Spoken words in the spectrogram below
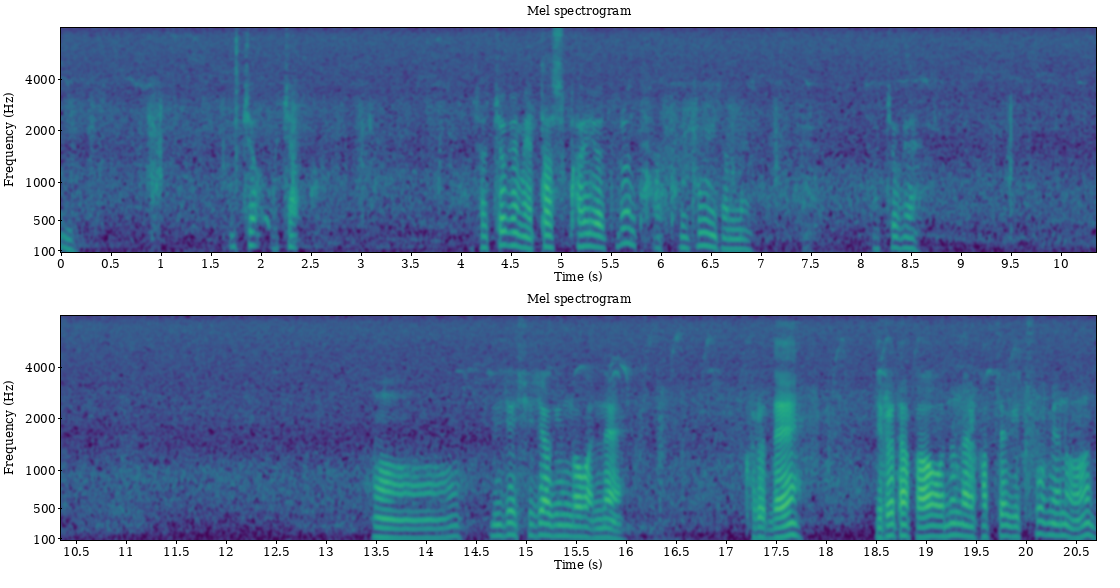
음. 웃자, 웃자. 저쪽에 메타스카이어들은 다 단풍이 졌네. 저쪽에. 어, 이제 시작인 것 같네. 그런데 이러다가 어느 날 갑자기 추우면은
